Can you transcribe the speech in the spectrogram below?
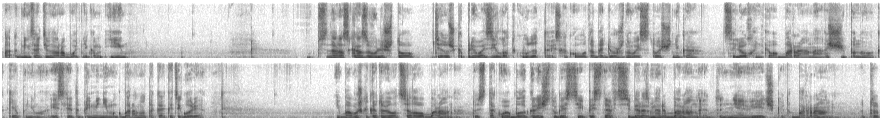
административным работником. И всегда рассказывали, что дедушка привозил откуда-то из какого-то надежного источника целехонького барана, ощипанного, как я понимаю, если это применимо к барану такая категория. И бабушка готовила целого барана. То есть такое было количество гостей. Представьте себе размеры барана. Это не овечка, это баран. Это,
